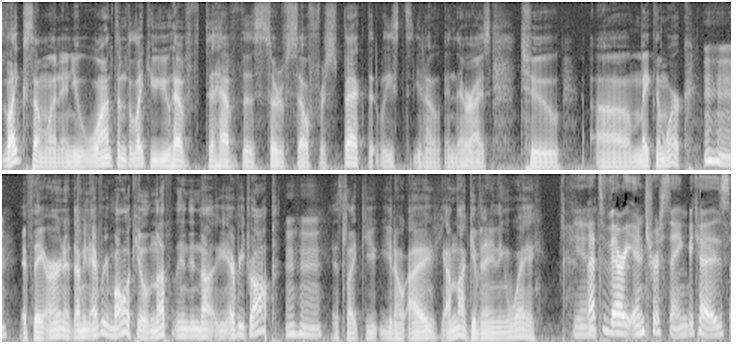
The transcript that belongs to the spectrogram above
like someone and you want them to like you, you have to have this sort of self respect, at least, you know, in their eyes, to uh, make them work. Mm-hmm. If they earn it, I mean, every molecule, nothing, not, every drop. Mm-hmm. It's like, you, you know, I, I'm not giving anything away. Yeah. That's very interesting because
